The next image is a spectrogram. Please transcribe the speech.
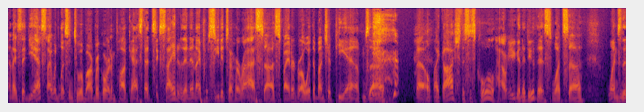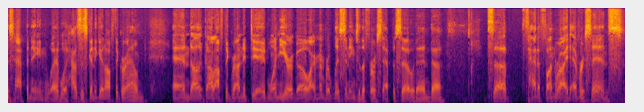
And I said, yes, I would listen to a Barbara Gordon podcast. That's excited. And then I proceeded to harass uh, Spider Girl with a bunch of PMs. Uh, about, oh my gosh, this is cool. How are you going to do this? What's, uh, when's this happening? How's this going to get off the ground? And uh, got off the ground it did one year ago. I remember listening to the first episode, and uh, it's uh, had a fun ride ever since.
